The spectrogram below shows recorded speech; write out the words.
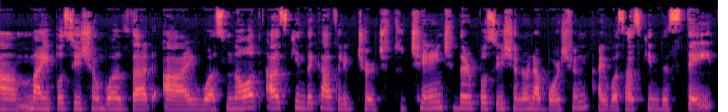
um, my position was that I was not asking the Catholic Church to change their position on abortion. I was asking the state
